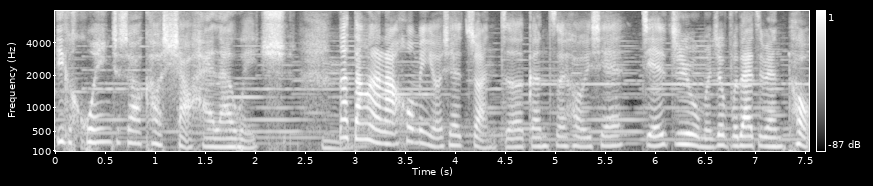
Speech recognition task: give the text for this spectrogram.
一个婚姻就是要靠小孩来维持。嗯那当然啦，后面有一些转折跟最后一些结局，我们就不在这边透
